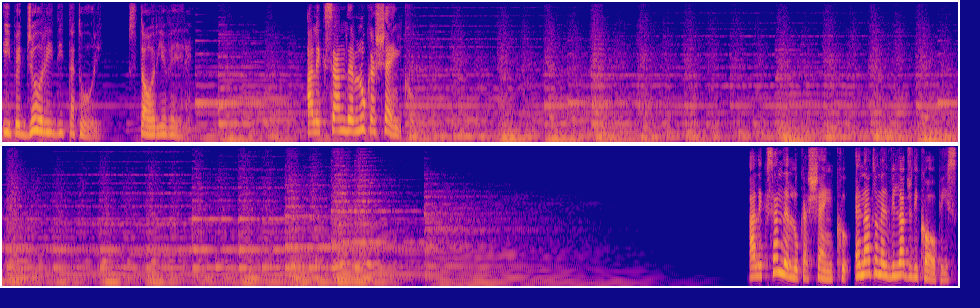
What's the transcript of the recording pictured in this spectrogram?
I peggiori dittatori. Storie vere. Alexander Lukashenko. Alexander Lukashenko è nato nel villaggio di Kopis,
